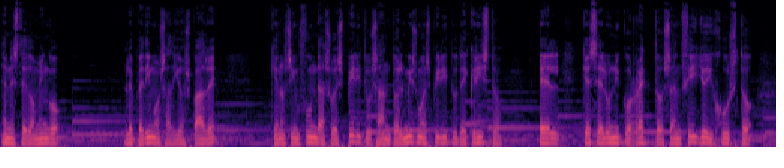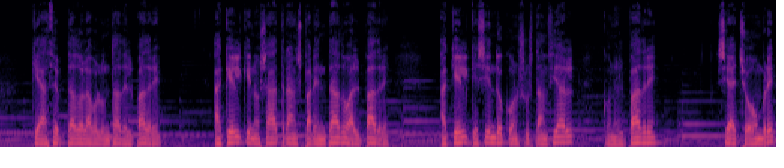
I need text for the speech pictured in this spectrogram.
En este domingo le pedimos a Dios Padre que nos infunda su Espíritu Santo, el mismo Espíritu de Cristo, él, que es el único recto, sencillo y justo, que ha aceptado la voluntad del Padre, aquel que nos ha transparentado al Padre, aquel que siendo consustancial con el Padre, se ha hecho hombre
